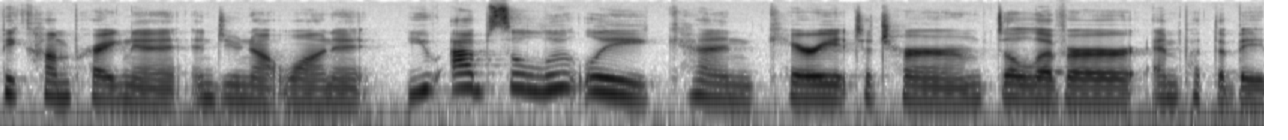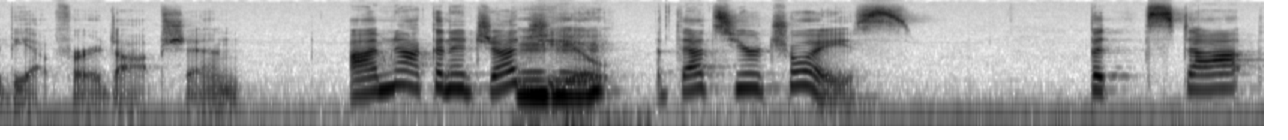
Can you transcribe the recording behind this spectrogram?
become pregnant and do not want it, you absolutely can carry it to term, deliver, and put the baby up for adoption. I'm not going to judge mm-hmm. you. That's your choice. But stop,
